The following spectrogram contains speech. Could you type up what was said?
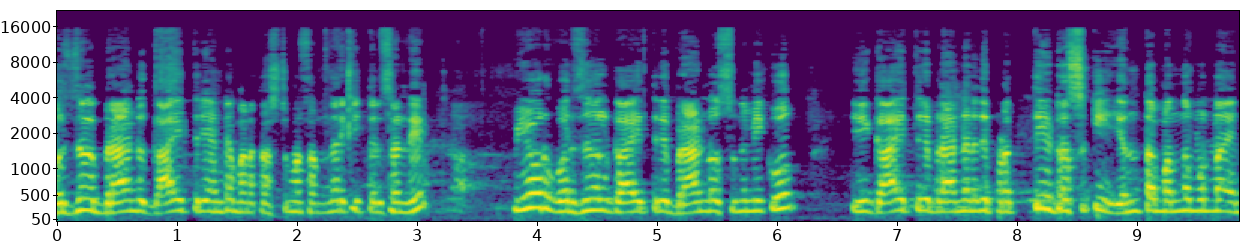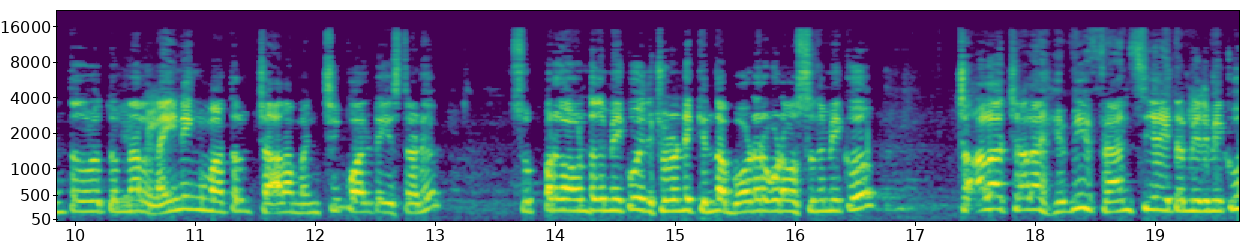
ఒరిజినల్ బ్రాండ్ గాయత్రి అంటే మన కస్టమర్స్ అందరికీ తెలుసండి. ప్యూర్ ఒరిజినల్ గాయత్రి బ్రాండ్ వస్తుంది మీకు. ఈ గాయత్రి బ్రాండ్ అనేది ప్రతి డ్రెస్కి ఎంత మందం ఉన్నా ఎంత దొరుకుతున్నా లైనింగ్ మాత్రం చాలా మంచి క్వాలిటీ ఇస్తాడు. సూపర్గా ఉంటుంది మీకు. ఇది చూడండి కింద బోర్డర్ కూడా వస్తుంది మీకు. చాలా చాలా హెవీ ఫ్యాన్సీ ఐటమ్ ఇది మీకు.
